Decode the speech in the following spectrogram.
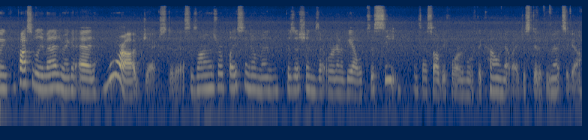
you can possibly imagine we can add more objects to this as long as we're placing them in positions that we're going to be able to see, as I saw before with the cone that I just did a few minutes ago.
